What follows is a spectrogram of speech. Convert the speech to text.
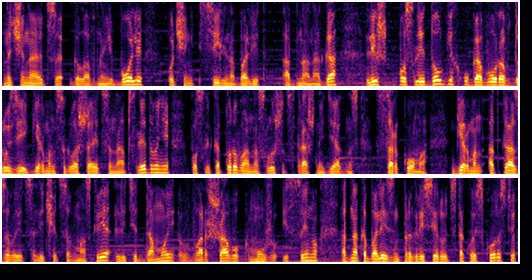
Начинаются головные боли, очень сильно болит одна нога. Лишь после долгих уговоров друзей Герман соглашается на обследование, после которого она слышит страшный диагноз – саркома. Герман отказывается лечиться в Москве, летит домой, в Варшаву, к мужу и сыну. Однако болезнь прогрессирует с такой скоростью,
